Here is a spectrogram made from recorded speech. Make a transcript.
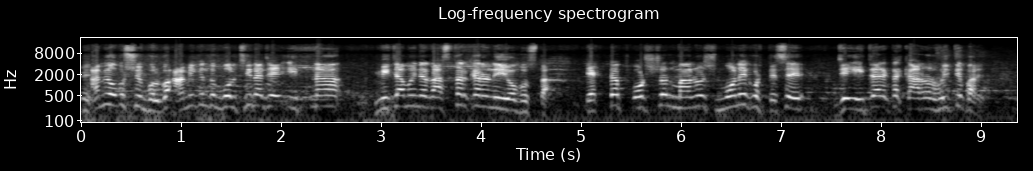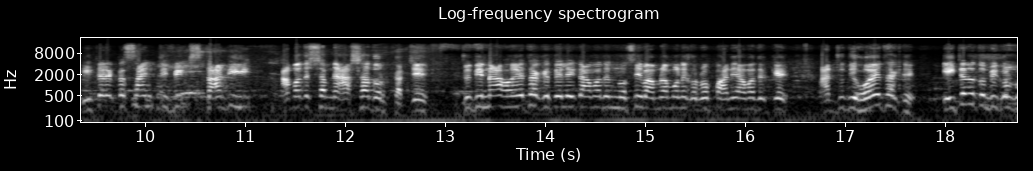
আমি অবশ্যই বলব, আমি কিন্তু বলছি না যে ইটনা মিটামিনের রাস্তার কারণে এই অবস্থা। একটা পোর্শন মানুষ মনে করতেছে যে এটার একটা কারণ হইতে পারে। এটার একটা সাইন্টিফিক স্টাডি আমাদের সামনে আসা দরকার যে যদি না হয়ে থাকে তাহলে এটা আমাদের নসিব। আমরা মনে করব পানি আমাদেরকে আর যদি হয়ে থাকে, এইটারও তো বিকল্প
